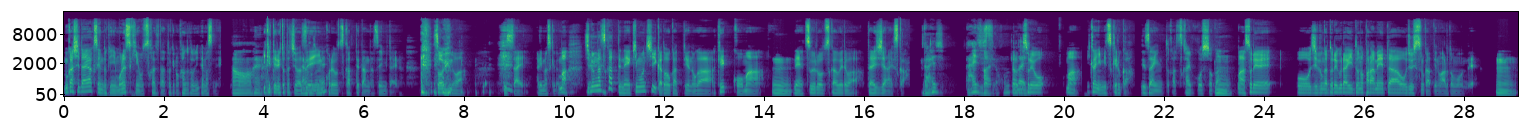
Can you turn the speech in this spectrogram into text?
昔大学生の時にモレスキンを使ってた時の感覚と似てますね。ああ、はい、はい。イケてる人たちは全員これを使ってたんだぜ、みたいな。そういうのは 実際ありますけど。まあ、自分が使ってね、気持ちいいかどうかっていうのが結構まあ、うん。ね、ツールを使う上では大事じゃないですか。大事。大事ですよ。本なので。それを、まあ、いかに見つけるか、デザインとか使い心地とか、うん。まあ、それを自分がどれぐらいどのパラメーターを重視するかっていうのはあると思うんで。うん。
